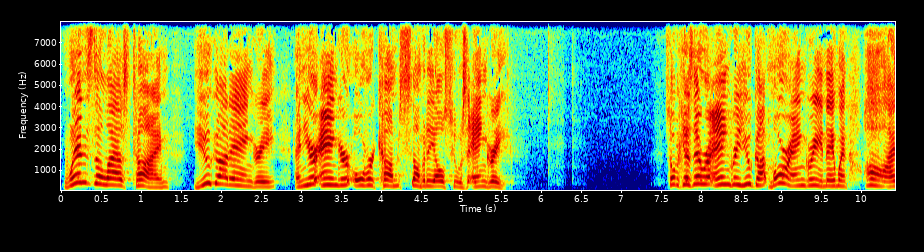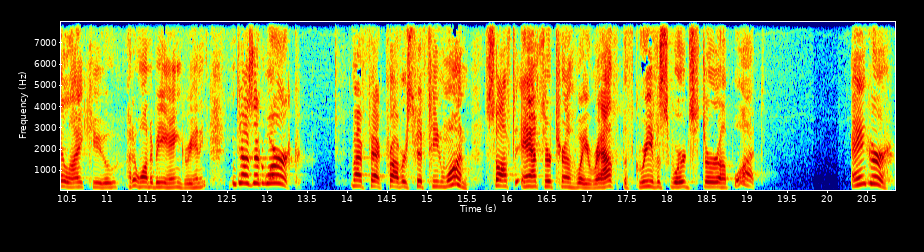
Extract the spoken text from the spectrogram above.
When's the last time you got angry and your anger overcome somebody else who was angry? So, because they were angry, you got more angry, and they went, Oh, I like you. I don't want to be angry. And it doesn't work. Matter of fact, Proverbs 15:1, soft answer turneth away wrath, but grievous words stir up what? Anger.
